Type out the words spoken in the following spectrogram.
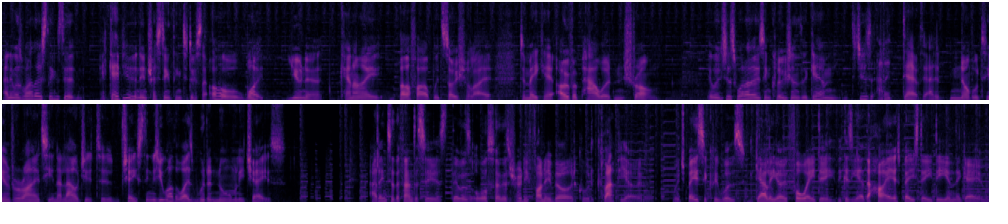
and it was one of those things that it gave you an interesting thing to do. It's like, oh, what unit can I buff up with Socialite to make it overpowered and strong? It was just one of those inclusions again, just added depth, added novelty and variety, and allowed you to chase things you otherwise wouldn't normally chase. Adding to the fantasies, there was also this really funny build called Clapio, which basically was Galio 4 AD because he had the highest based AD in the game.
